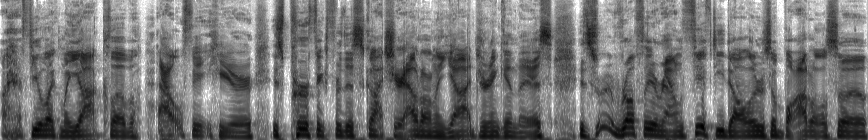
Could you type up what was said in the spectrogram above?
I feel like my yacht club outfit here is perfect for this scotch. You're out on a yacht drinking this. It's roughly around $50 a bottle. So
